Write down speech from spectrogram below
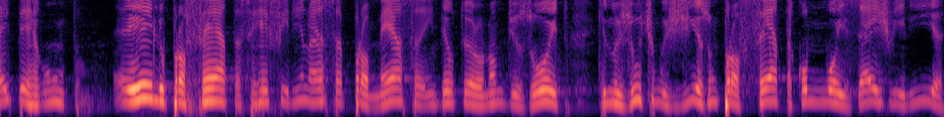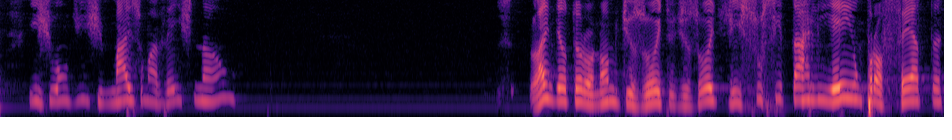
E aí perguntam: é ele o profeta, se referindo a essa promessa em Deuteronômio 18, que nos últimos dias um profeta como Moisés viria. E João diz mais uma vez: não. Lá em Deuteronômio 18, 18, diz: Suscitar-lhe-ei um profeta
